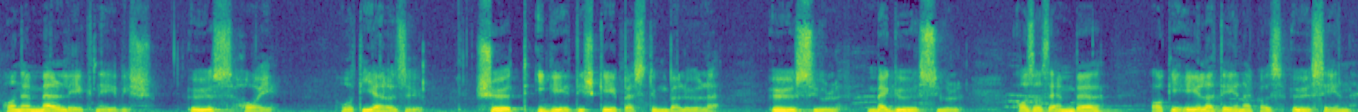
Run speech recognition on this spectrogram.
hanem melléknév is. Ősz, haj, ott jelző. Sőt, igét is képeztünk belőle. Őszül, megőszül az az ember, aki életének az őszén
